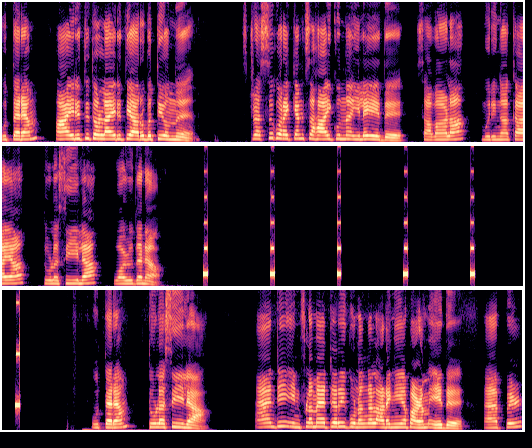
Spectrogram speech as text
ഉത്തരം ആയിരത്തി തൊള്ളായിരത്തി അറുപത്തി ഒന്ന് സ്ട്രെസ് കുറയ്ക്കാൻ സഹായിക്കുന്ന ഇല ഏത്? സവാള മുരിങ്ങക്കായ തുളസിയില വഴുതന. ഉത്തരം തുളസിയില ആന്റി ഇൻഫ്ലമേറ്ററി ഗുണങ്ങൾ അടങ്ങിയ പഴം ഏത്? ആപ്പിൾ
